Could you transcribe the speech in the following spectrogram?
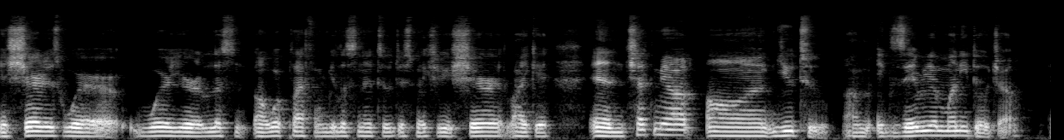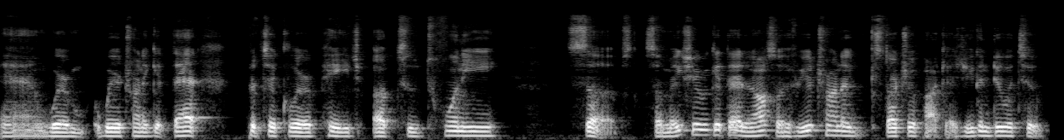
and share this where where you're listening on uh, what platform you're listening to. Just make sure you share it, like it, and check me out on YouTube. I'm Xavier Money Dojo, and we're we're trying to get that particular page up to 20 subs. So make sure we get that. And also, if you're trying to start your podcast, you can do it too.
